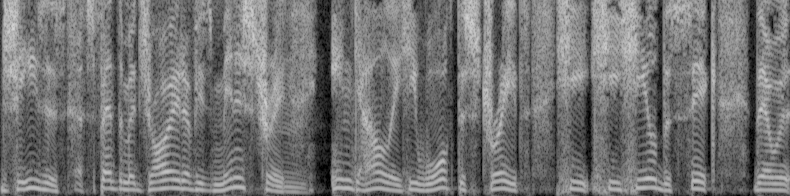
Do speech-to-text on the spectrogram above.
Jesus spent the majority of his ministry mm. in Galilee. He walked the streets. He, he healed the sick. There were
